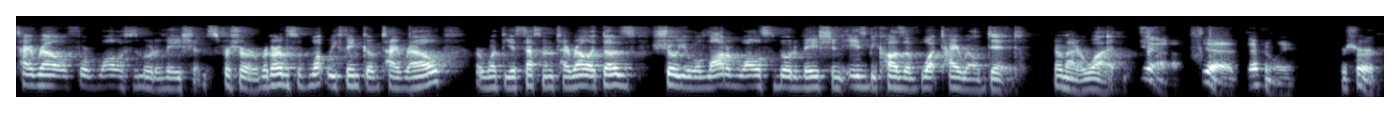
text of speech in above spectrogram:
Tyrell for Wallace's motivations, for sure. Regardless of what we think of Tyrell or what the assessment of Tyrell, it does show you a lot of Wallace's motivation is because of what Tyrell did, no matter what. Yeah, yeah, definitely, for sure.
